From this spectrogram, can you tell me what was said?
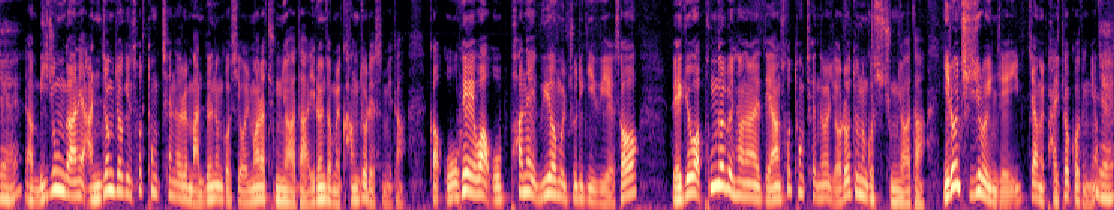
예. 아, 미중 간의 안정적인 소통 채널을 만드는 것이 얼마나 중요하다 이런 점을 강조를 했습니다. 그러니까 오해와 오판의 위험을 줄이기 위해서 외교와 폭넓은 현안에 대한 소통 채널을 열어두는 것이 중요하다. 이런 취지로 이제 입장을 밝혔거든요. 예.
